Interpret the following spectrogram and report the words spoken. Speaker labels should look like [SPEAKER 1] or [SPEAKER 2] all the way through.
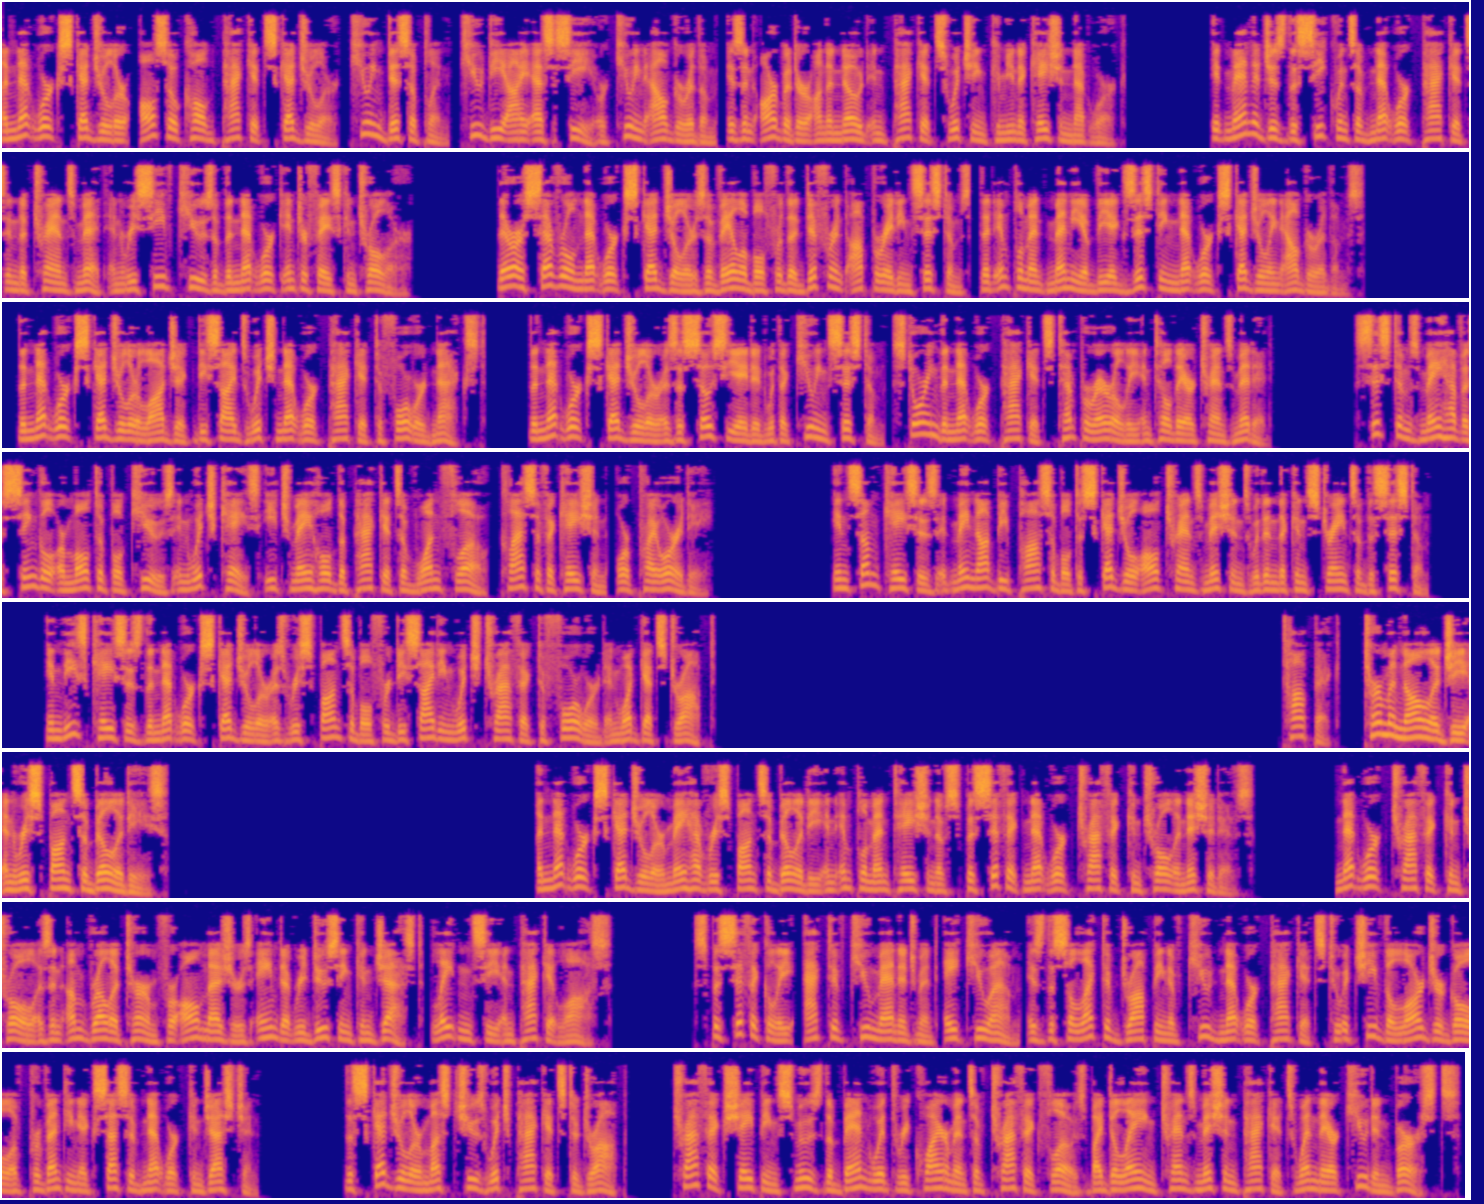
[SPEAKER 1] A network scheduler, also called packet scheduler, queuing discipline, QDISC or queuing algorithm, is an arbiter on a node in packet switching communication network. It manages the sequence of network packets in the transmit and receive queues of the network interface controller. There are several network schedulers available for the different operating systems, that implement many of the existing network scheduling algorithms. The network scheduler logic decides which network packet to forward next. The network scheduler is associated with a queuing system, storing the network packets temporarily until they are transmitted. Systems may have a single or multiple queues in which case each may hold the packets of one flow, classification, or priority. In some cases it may not be possible to schedule all transmissions within the constraints of the system. In these cases the network scheduler is responsible for deciding which traffic to forward and what gets dropped. Terminology and responsibilities A network scheduler may have responsibility in implementation of specific network traffic control initiatives. Network traffic control is an umbrella term for all measures aimed at reducing congest, latency and packet loss. Specifically, active queue management is the selective dropping of queued network packets to achieve the larger goal of preventing excessive network congestion. The scheduler must choose which packets to drop. Traffic shaping smooths the bandwidth requirements of traffic flows by delaying transmission packets when they are queued in bursts.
